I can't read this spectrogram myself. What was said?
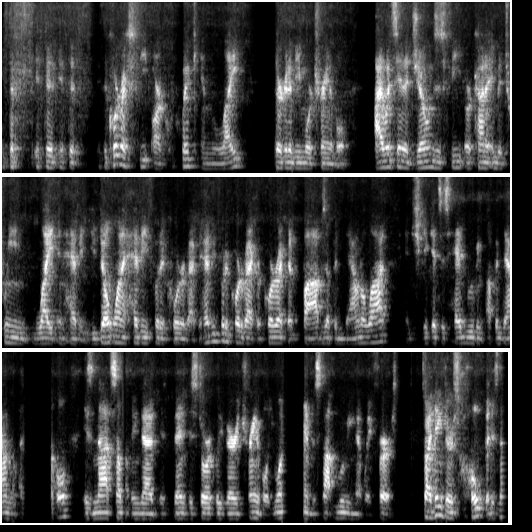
if the if the if the if the quarterback's feet are quick and light, they're going to be more trainable. I would say that Jones's feet are kind of in between light and heavy. You don't want a heavy-footed quarterback. A heavy-footed quarterback or quarterback that bobs up and down a lot and gets his head moving up and down level is not something that has been historically very trainable. You want him to stop moving that way first. So I think there's hope, but it's not.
